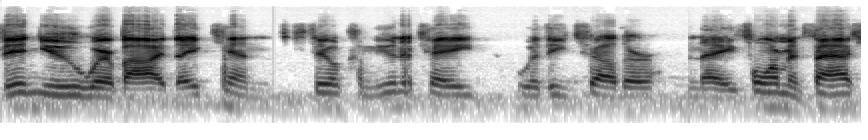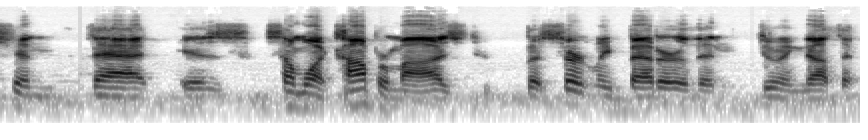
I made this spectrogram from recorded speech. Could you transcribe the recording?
venue whereby they can still communicate with each other in a form and fashion that is somewhat compromised, but certainly better than doing nothing.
